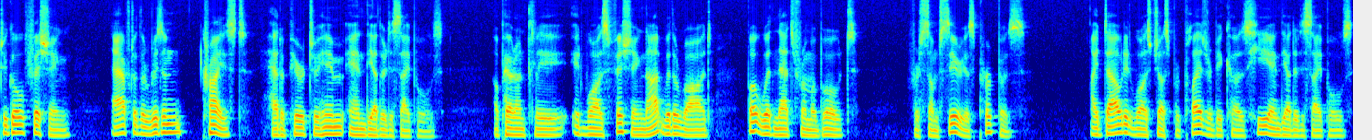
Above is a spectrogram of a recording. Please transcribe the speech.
to go fishing after the risen Christ had appeared to him and the other disciples. Apparently, it was fishing not with a rod, but with nets from a boat for some serious purpose. I doubt it was just for pleasure because he and the other disciples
